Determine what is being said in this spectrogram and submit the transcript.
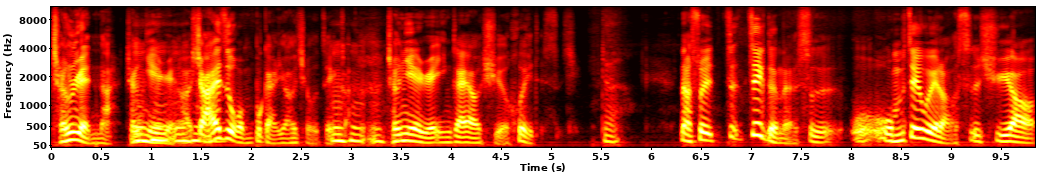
成人呐，成年人啊，小孩子我们不敢要求这个，成年人应该要学会的事情。对。那所以这这个呢，是我我们这位老师需要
